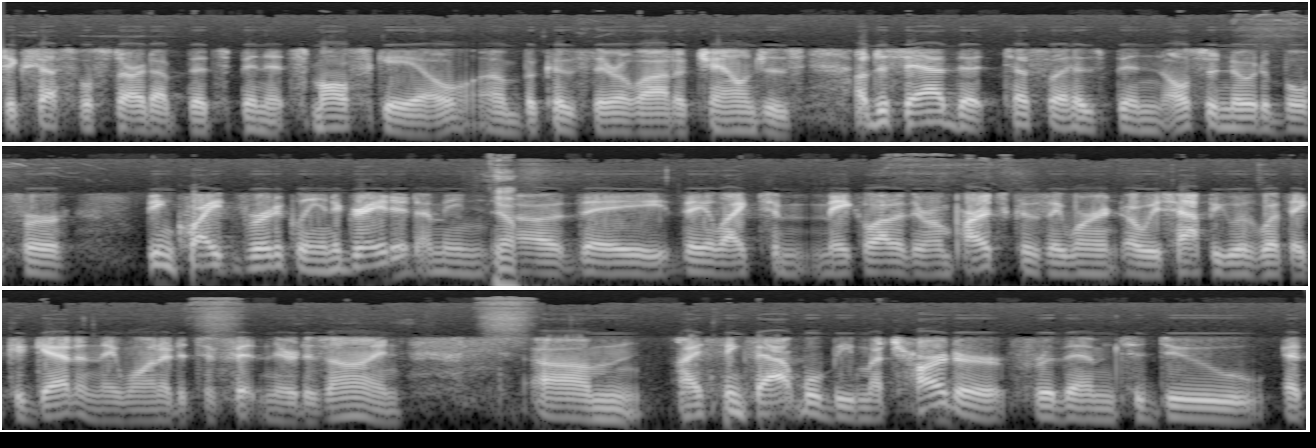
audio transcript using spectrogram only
successful startup that's been at small scale um, because there are a lot of challenges. I'll just add that Tesla has been also notable for being quite vertically integrated. I mean, yep. uh, they they like to make a lot of their own parts because they weren't always happy with what they could get, and they wanted it to fit in their design. Um, I think that will be much harder for them to do at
